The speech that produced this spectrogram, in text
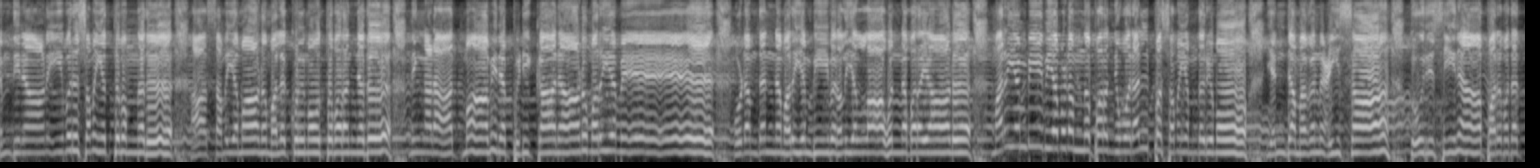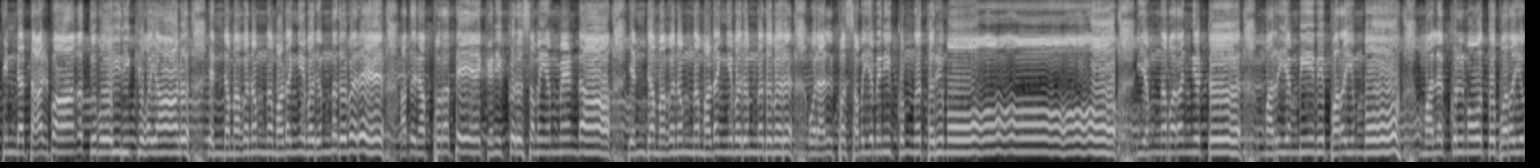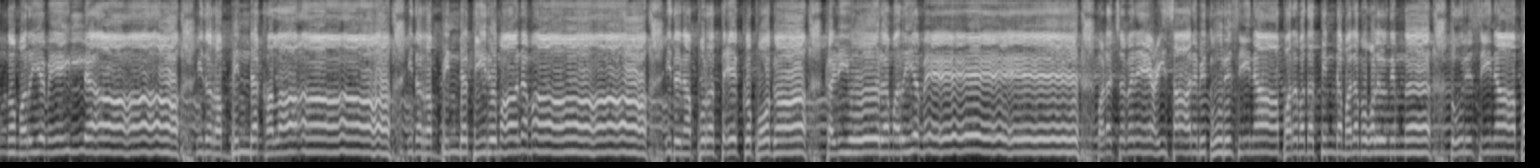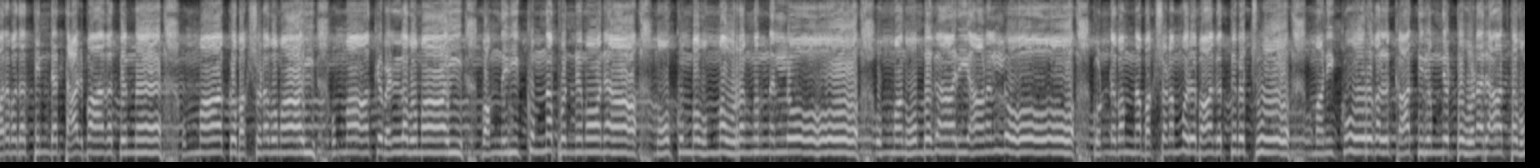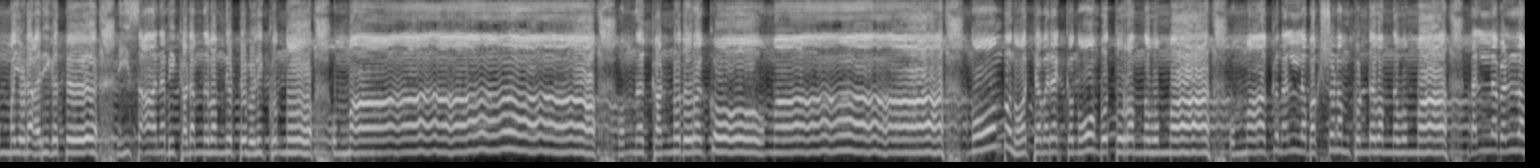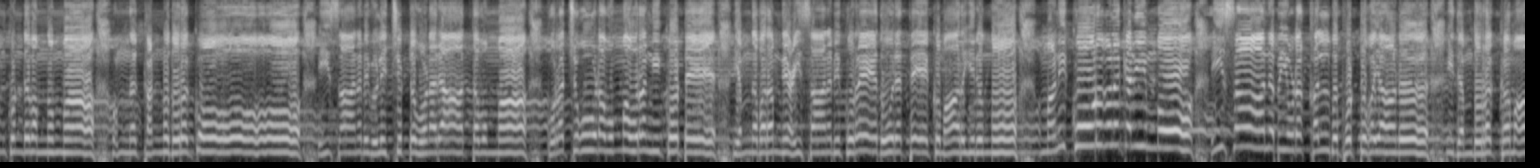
എന്തിനാണ് ഈ ഒരു സമയത്ത് വന്നത്? ആ സമയമാണ് മലക്കുൽ മൗത്ത് പറഞ്ഞത്. നിങ്ങളുടെ ആത്മാവിനെ പിടിക്കാനാണ് മറിയമേ. ഉടൻ തന്നെ മറിയം ബീവി റളിയല്ലാഹുന്ന പറയാണ് മറിയം ബീവി എവിടെ നിന്ന് പറഞ്ഞു? ഒരല്പസമയം തരുമോ? എന്റെ മകൻ ഐസ തുരിസീന പർവതത്തിന്റെ താഴ്ഭാഗത്ത് പോയിരിക്കുകയാണ്. എന്റെ മകനൊന്ന് മടങ്ങി വരുന്നത് വരെ അതിനപ്പുറത്തേക്ക് എനിക്കൊരു സമയം വേണ്ട. എന്റെ മകനൊന്ന് മടങ്ങി വരുന്നത് വരെ ഒരല്പസമയം എനിക്കൊന്ന് തരുമോ? എന്ന് പറഞ്ഞിട്ട് മറിയം ബീവി പറയുമ്പോ മലക്കുൽ മോത്ത് പറയുന്നു മറിയമേ ഇല്ല. ഇത് റബ്ബിന്റെ കല. ഇത് റബ്ബിന്റെ തീരുമാനമാ. ഇതിനപ്പുറത്തേക്ക് പോകാ കഴിയൂല മറിയമേ. പടച്ചവനെ ഐസാ നബി തൂരുസീന പർവതത്തിന്റെ മലമുകളിൽ നിന്ന് തൂരുസീന പർവതത്തിന്റെ താഴ്ഭാഗത്ത് നിന്ന് ഉമ്മാക്ക് ഭക്ഷണവുമായി ഉമ്മാക്ക് വെള്ളവുമായി വന്നിരിക്കുന്ന പൊന്നുമോന. നോക്കുമ്പോ ഉമ്മ ഉറങ്ങുന്നല്ലോ ഉമ്മ നോമ്പുകാരിയാണല്ലോ. കൊണ്ടുവന്ന ഭക്ഷണം ഒരു ഭാഗത്ത് വെച്ചു മണിക്കൂറുകൾ കാത്തിരുന്നിട്ട് ഉണരാത്ത ഉമ്മയുടെ അരികത്ത് ഈസാനബി കടന്നു വന്നിട്ട് വിളിക്കുന്നു ഉമ്മ ഒന്ന് കണ്ണു തുറക്കോ ഉമ്മ നോമ്പ് നോറ്റവരൊക്കെ നോമ്പ് തുറന്നു ഉമ്മ. ഉമ്മാക്ക് നല്ല ഭക്ഷണം കൊണ്ടുവന്ന ഉമ്മ. നല്ല വെള്ളം കൊണ്ടുവന്നുമ്മ ഒന്ന് കണ്ണു തുറക്കോ. ഈസാ നബി വിളിച്ചിട്ട് ഉണരാത്ത ഉമ്മ. കുറച്ചുകൂടെ ഉമ്മ ഉറങ്ങിക്കോട്ടെ എന്ന് പറഞ്ഞ് ഈസാ നബി കുറെ ദൂരത്തേക്ക് മാറിയിരുന്നു. മണിക്കൂറുകൾ കഴിയുമ്പോ ഈസാ നബിയുടെ കൽബ് പൊട്ടുകയാണ്. ഇതെന്തുറക്കമാ?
